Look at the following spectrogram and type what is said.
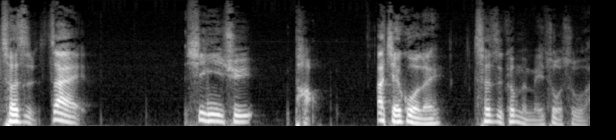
车子在信义区，啊，结果嘞，车子根本没做出来，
